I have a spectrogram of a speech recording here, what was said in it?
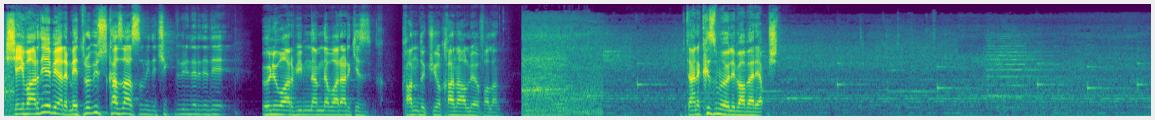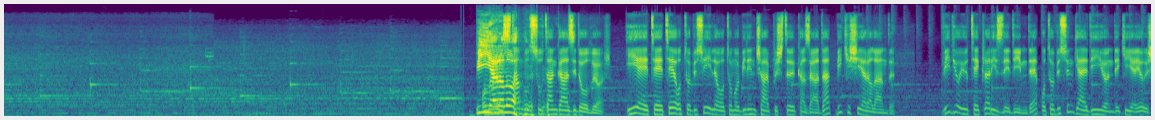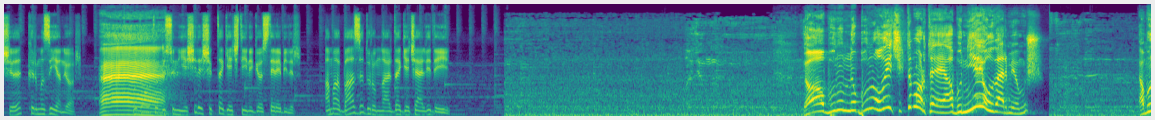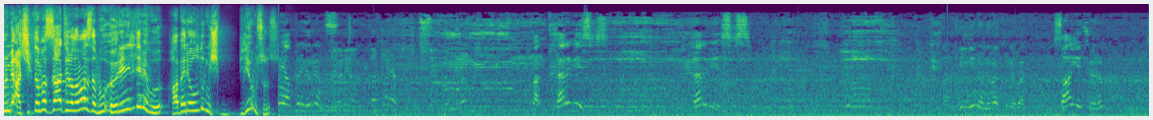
Şey vardı ya bir ara metrobüs kazası mıydı? Çıktı birileri dedi ölü var bilmem ne var herkes kan döküyor kan ağlıyor falan. Bir tane kız mı öyle bir haber yapmıştı? Bin Olay yaralı var. İstanbul Sultan Gazi'de oluyor. İETT otobüsü ile otomobilin çarpıştığı kazada bir kişi yaralandı. Videoyu tekrar izlediğimde otobüsün geldiği yöndeki yaya ışığı kırmızı yanıyor. Bu da He. otobüsün yeşil ışıkta geçtiğini gösterebilir. Ama bazı durumlarda geçerli değil. Ya bunun ne- bunun olayı çıktı mı ortaya ya? Bu niye yol vermiyormuş? Ya bunun bir açıklaması zaten olamaz da bu öğrenildi mi bu? Haberi oldu mu hiç biliyor musunuz? Ne yaptığını görüyor musun? Bak terbiyesiz. Terbiyesiz. Bildiğin önüme kırıyor bak. Sağa geçiyorum.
